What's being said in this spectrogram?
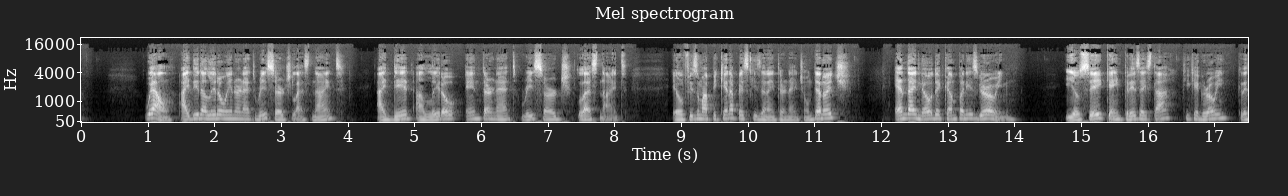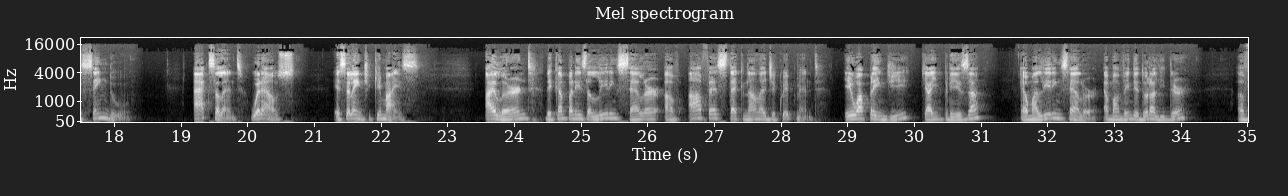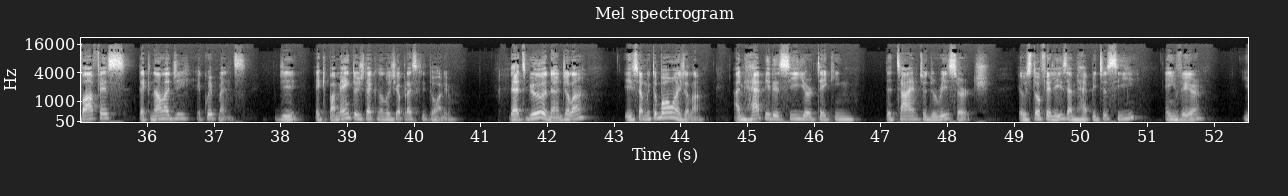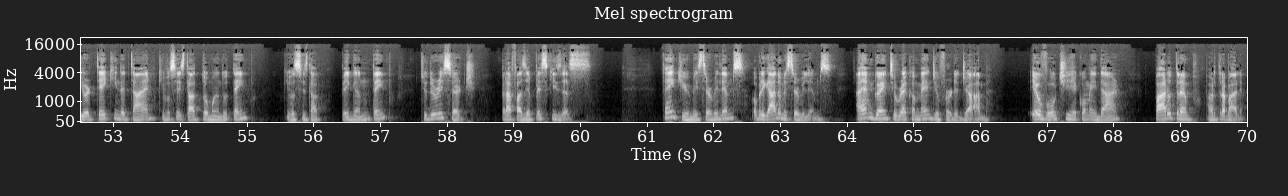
Well, I did a little internet research last night. I did a little internet research last night. Eu fiz uma pequena pesquisa na internet ontem à noite. And I know the company is growing. E eu sei que a empresa está, o que, que é growing? Crescendo. Excellent. What else? Excelente. Que mais? I learned the company is a leading seller of office technology equipment. Eu aprendi que a empresa é uma leading seller, é uma vendedora líder of office technology equipment, de equipamentos de tecnologia para escritório. That's good, Angela. Isso é muito bom, Angela. I'm happy to see you're taking the time to do research. Eu estou feliz, I'm happy to see, em ver. You're taking the time, que você está tomando o tempo, que você está pegando um tempo, to do research, para fazer pesquisas. Thank you, Mr. Williams. Obrigado, Mr. Williams. I am going to recommend you for the job. Eu vou te recomendar para o trampo, para o trabalho.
